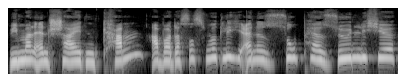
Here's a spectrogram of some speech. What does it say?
wie man entscheiden kann, aber das ist wirklich eine so persönliche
